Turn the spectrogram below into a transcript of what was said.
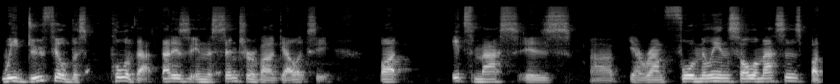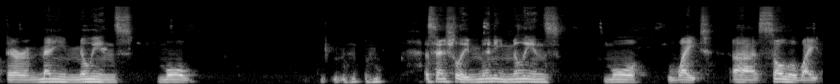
we do feel this pull of that. That is in the center of our galaxy. But its mass is uh, yeah around four million solar masses, but there are many millions more, essentially many millions more weight, uh, solar weight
